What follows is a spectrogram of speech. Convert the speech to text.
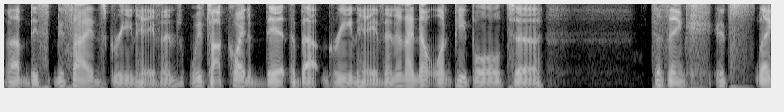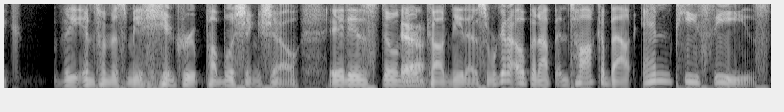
Uh, bes- besides Greenhaven, we've talked quite a bit about Greenhaven, and I don't want people to to think it's like the infamous media group publishing show. It is still Yeah. Nerdcognito. So we're going to open up and talk about NPCs,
